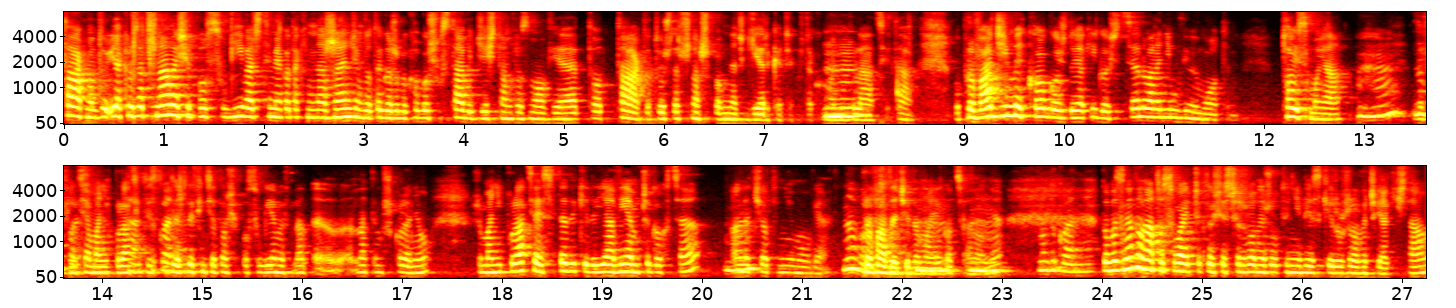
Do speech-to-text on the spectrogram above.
tak, no jak już zaczynamy się posługiwać tym jako takim narzędziem do tego, żeby kogoś ustawić gdzieś tam w rozmowie, to tak, to, to już zaczyna przypominać gierkę, czy jakąś taką Mhm. manipulację, tak. Bo prowadzimy kogoś do jakiegoś celu, ale nie mówimy mu o tym. To jest moja Mhm. No definicja właśnie, manipulacji, tak, to jest dokładnie. też definicja, którą się posługujemy na, na tym szkoleniu, że manipulacja jest wtedy, kiedy ja wiem, czego chcę, ale Mhm. ci o tym nie mówię. No. Prowadzę cię do Mhm, mojego celu, mhm. nie? No dokładnie. To bez względu na to, słuchaj, czy ktoś jest czerwony, żółty, niebieski, różowy, czy jakiś tam,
